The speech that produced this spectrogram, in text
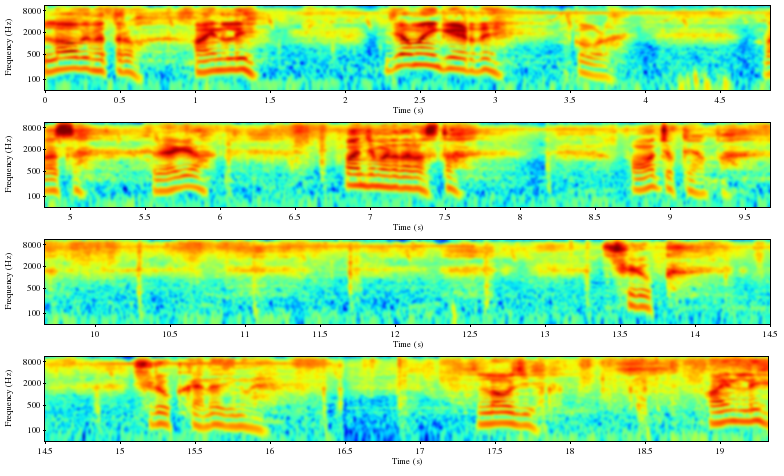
ਲਓ ਵੀ ਮਿੱਤਰੋ ਫਾਈਨਲੀ ਜਮਾਂ ਹੀ ਗੇਟ ਦੇ ਕੋਲ ਬਸ, ਰਹਿ ਗਿਆ। 5 ਮਿੰਟ ਦਾ ਰਸਤਾ। ਪਹੁੰਚ ਚੁੱਕੇ ਆਪਾਂ। ਛਿੜੁਕ ਛਿੜੁਕ ਕਹਿੰਦਾ ਜਿਹਨੂੰ ਇਹ। ਲਓ ਜੀ ਫਾਈਨਲੀ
